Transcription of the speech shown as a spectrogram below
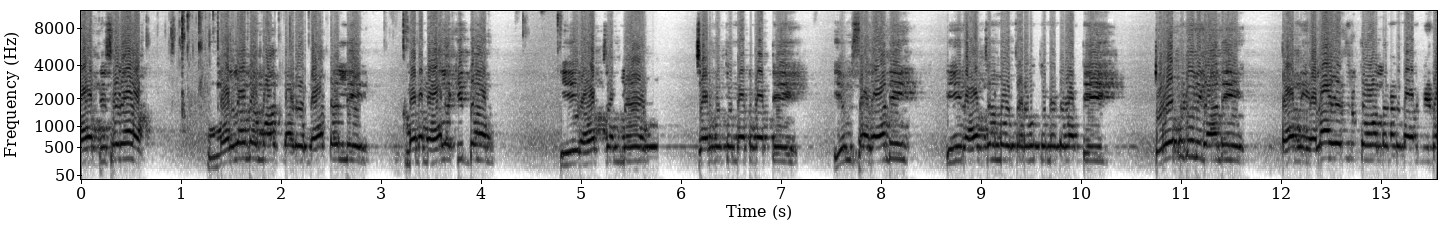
ఆ దిశగా మల్లన్న మాట్లాడే మాటల్ని మనం ఆలకిద్దాం. ఈ రాజ్యంలో జరుగుతున్నటువంటి హింస గాని ఈ రాజ్యంలో జరుగుతున్నటువంటి దోపిడీలు గాని దాన్ని ఎలా ఎదుర్కోవాలనే దాని మీద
